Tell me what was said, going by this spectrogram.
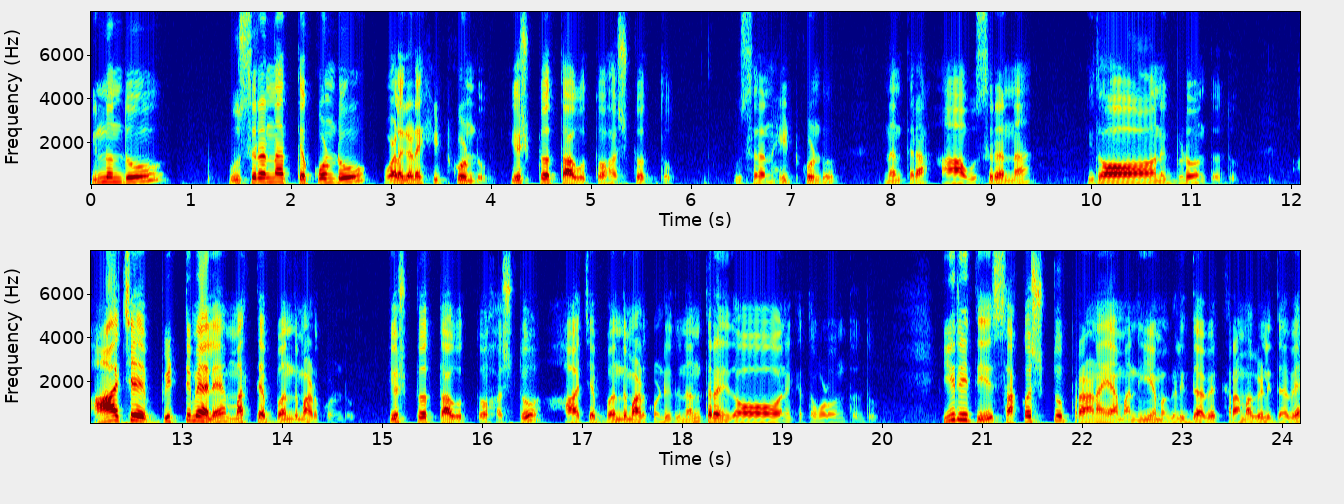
ಇನ್ನೊಂದು ಉಸಿರನ್ನು ತೆಕ್ಕೊಂಡು ಒಳಗಡೆ ಇಟ್ಕೊಂಡು ಎಷ್ಟೊತ್ತಾಗುತ್ತೋ ಅಷ್ಟೊತ್ತು ಉಸಿರನ್ನು ಇಟ್ಕೊಂಡು ನಂತರ ಆ ಉಸಿರನ್ನು ನಿಧಾನಕ್ಕೆ ಬಿಡುವಂಥದ್ದು. ಆಚೆ ಬಿಟ್ಟ ಮೇಲೆ ಮತ್ತೆ ಬಂದ್ ಮಾಡಿಕೊಂಡು ಎಷ್ಟೊತ್ತಾಗುತ್ತೋ ಅಷ್ಟು ಆಚೆ ಬಂದ್ ಮಾಡಿಕೊಂಡಿದ್ದು ನಂತರ ನಿಧಾನಕ್ಕೆ ತಗೊಳ್ಳುವಂಥದ್ದು. ಈ ರೀತಿ ಸಾಕಷ್ಟು ಪ್ರಾಣಾಯಾಮ ನಿಯಮಗಳಿದ್ದಾವೆ, ಕ್ರಮಗಳಿದ್ದಾವೆ,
